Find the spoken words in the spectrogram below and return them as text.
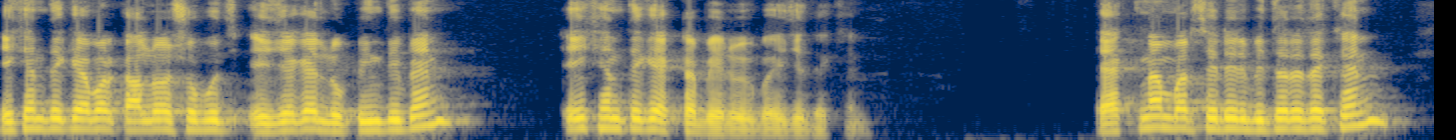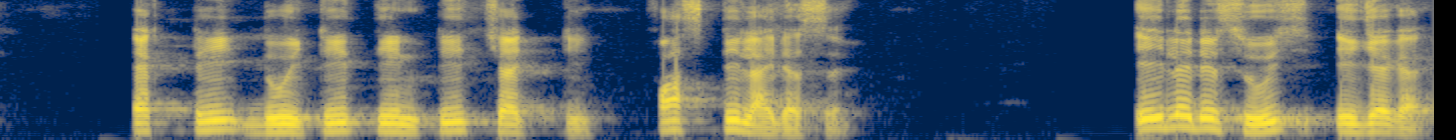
এখান থেকে আবার কালো সবুজ এই জায়গায় লুপিং দিবেন। এইখান থেকে একটা বের হইব এই যে দেখেন। এক নাম্বার সেটের ভিতরে দেখেন, একটি, দুইটি, তিনটি, চারটি, পাঁচটি লাইট আছে। এই লাইটের সুইচ এই জায়গায়,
